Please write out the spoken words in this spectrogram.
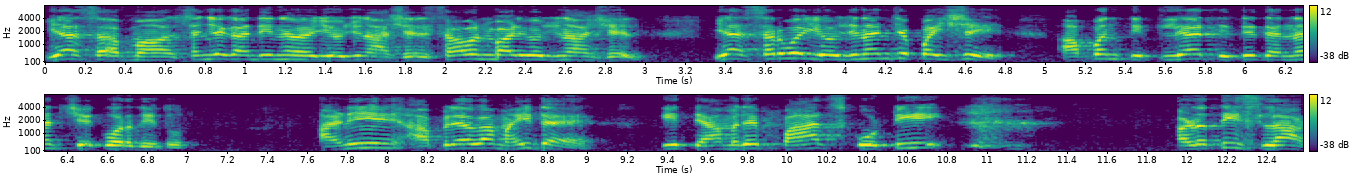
या स- संजय गांधी योजना असेल श्रावणबाळ योजना असेल या सर्व योजनांचे पैसे आपण तिथल्या तिथे त्यांना चेकवर देतो. आणि आपल्याला माहीत आहे की त्यामध्ये पाच कोटी अडतीस लाख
